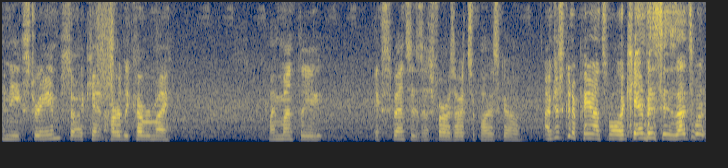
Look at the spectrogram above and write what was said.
in the extreme, so I can't hardly cover my my monthly expenses as far as art supplies go. I'm just going to paint on smaller canvases. That's what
